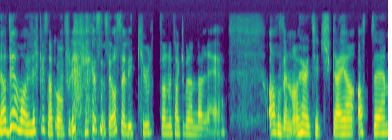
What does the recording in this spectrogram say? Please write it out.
Ja, det må vi virkelig snakke om, for det syns jeg også er litt kult, sånn med tanke på den der eh, arven og heritage-greia. At eh,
